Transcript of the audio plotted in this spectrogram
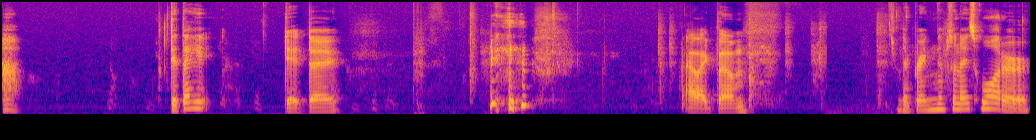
man. Did they? Did they? I like them. They're bringing him some nice water.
